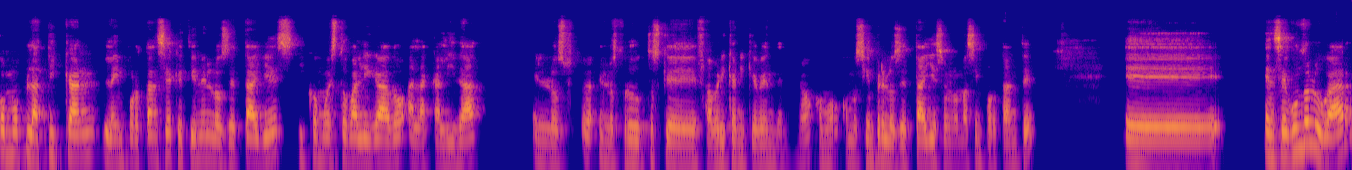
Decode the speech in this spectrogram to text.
cómo platican la importancia que tienen los detalles y cómo esto va ligado a la calidad en los, en los productos que fabrican y que venden, ¿no? Como, como siempre los detalles son lo más importante. Eh, en segundo lugar,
